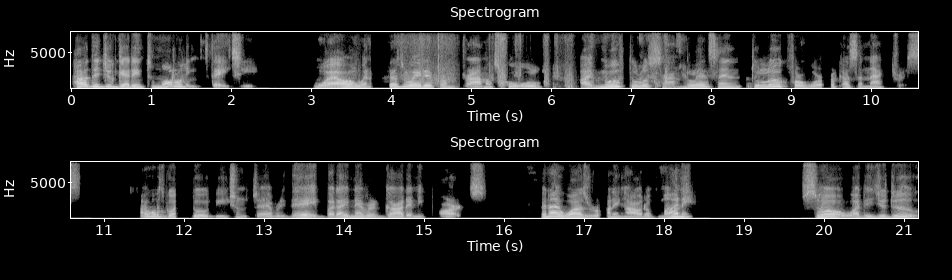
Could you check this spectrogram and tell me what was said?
How did you get into modeling, Stacy? Well, when I graduated from drama school, I moved to Los Angeles and to look for work as an actress. I was going to auditions every day, but I never got any parts. And I was running out of money. So what did you do?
